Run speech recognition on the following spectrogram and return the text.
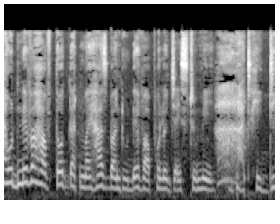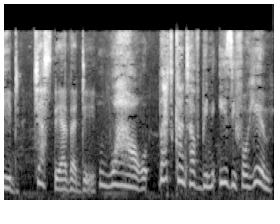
I would never have thought that my husband would ever apologize to me, but he did just the other day. Wow, that can't have been easy for him.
